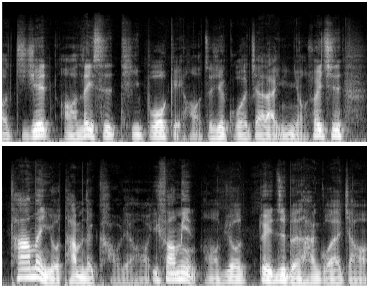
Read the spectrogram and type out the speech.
哦，直接啊，类似提拨给哈这些国家来运用，所以其实他们有他们的考量哦。一方面啊，比如对日本、韩国来讲哦，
